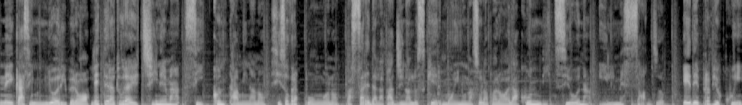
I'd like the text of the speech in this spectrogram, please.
Nei casi migliori però, letteratura e cinema si contaminano, si sovrappongono. Passare dalla pagina allo schermo in una sola parola condiziona il messaggio. Ed è proprio qui,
